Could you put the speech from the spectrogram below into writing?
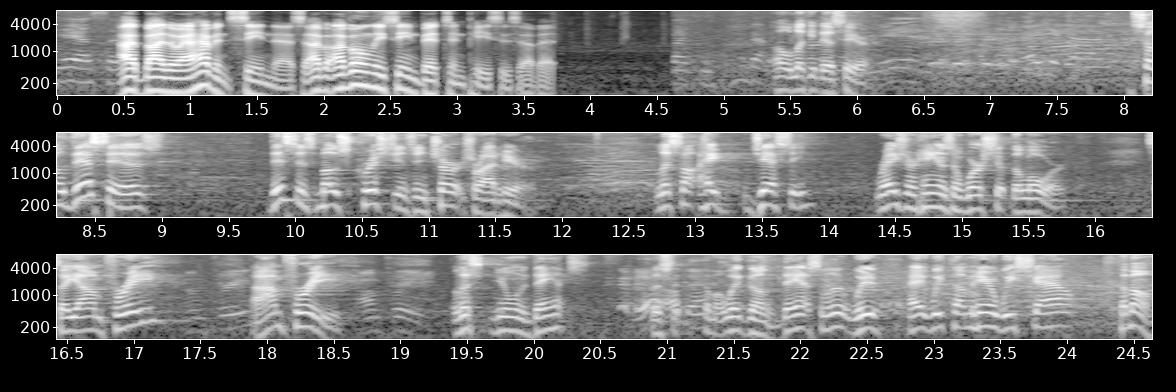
Yes. sir. I, by the way, I haven't seen this. I've I've only seen bits and pieces of it. Oh, look at this here. So this is this is most Christians in church right here. Let's not hey Jesse, raise your hands and worship the Lord. Say I'm free. I'm free. I'm free. Listen, you want to dance? Yeah, Listen, come on, we're gonna dance a little. We, hey, we come here, we shout. Come on,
